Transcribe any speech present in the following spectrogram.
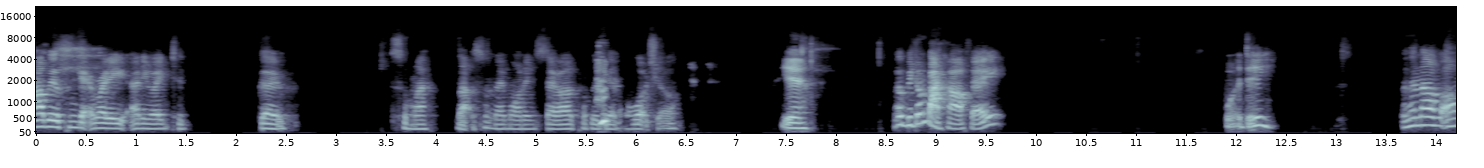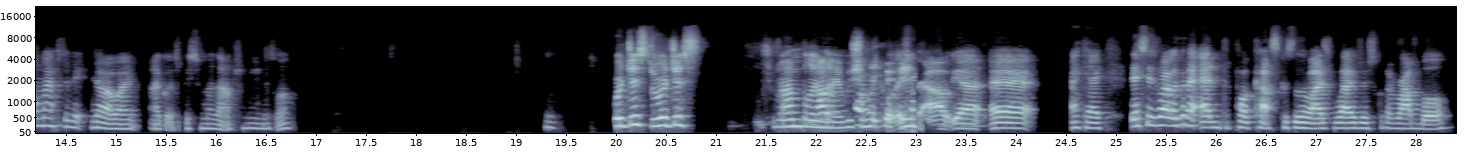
I'll be up and getting ready anyway to go somewhere that Sunday morning, so I'll probably be able to watch it all. yeah, It'll be done by half eight, what a day. and then I'll I'll have to. No, I won't. I got to be somewhere that afternoon as well. We're just we're just rambling I'll now. We should cut this out. Yeah. Uh, okay. This is where we're going to end the podcast because otherwise we're just going to ramble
